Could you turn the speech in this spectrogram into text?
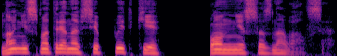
Но, несмотря на все пытки, он не сознавался.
